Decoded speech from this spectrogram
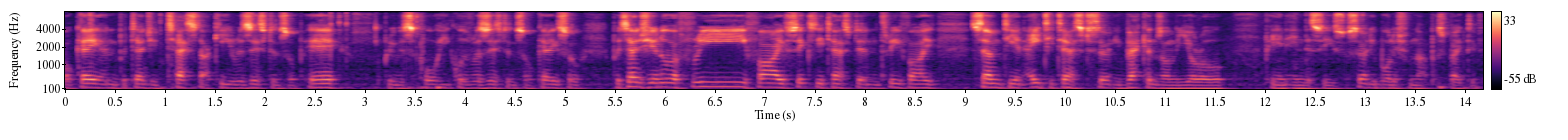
Okay, and potentially test that key resistance up here. Previous support equals resistance. Okay, so potentially another 3, 5, 60 test and 3, 5, 70 and 80 test certainly beckons on the Euro European indices. So certainly bullish from that perspective.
